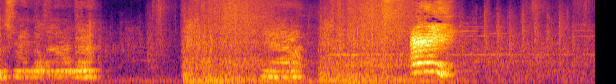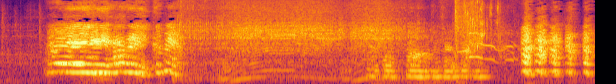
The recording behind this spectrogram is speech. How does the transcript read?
They're in this main building, aren't? Yeah. Hey! Hey, Eddie, come here. They're both gone, everything. I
